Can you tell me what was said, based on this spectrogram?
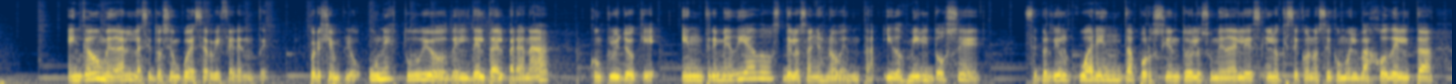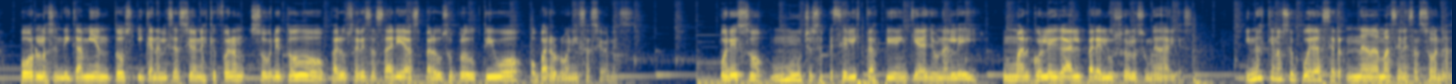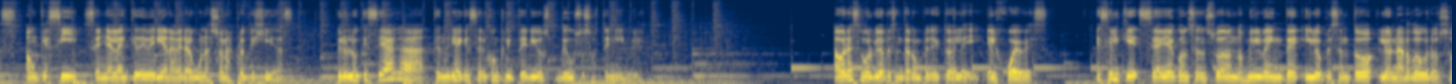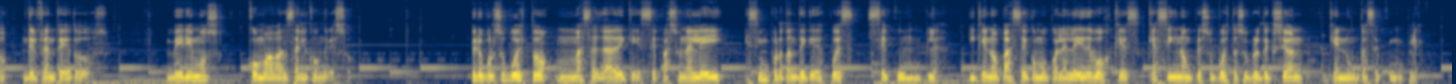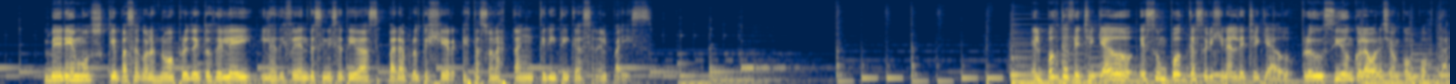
En cada humedal la situación puede ser diferente. Por ejemplo, un estudio del Delta del Paraná concluyó que entre mediados de los años 90 y 2012 se perdió el 40% de los humedales en lo que se conoce como el Bajo Delta por los endicamientos y canalizaciones que fueron sobre todo para usar esas áreas para uso productivo o para urbanizaciones. Por eso muchos especialistas piden que haya una ley, un marco legal para el uso de los humedales. Y no es que no se pueda hacer nada más en esas zonas, aunque sí señalan que deberían haber algunas zonas protegidas, pero lo que se haga tendría que ser con criterios de uso sostenible. Ahora se volvió a presentar un proyecto de ley, el jueves. Es el que se había consensuado en 2020 y lo presentó Leonardo Grosso, del Frente de Todos. Veremos cómo avanza el Congreso. Pero por supuesto, más allá de que se pase una ley, es importante que después se cumpla y que no pase como con la ley de bosques, que asigna un presupuesto a su protección que nunca se cumple. Veremos qué pasa con los nuevos proyectos de ley y las diferentes iniciativas para proteger estas zonas tan críticas en el país. El podcast de Chequeado es un podcast original de Chequeado, producido en colaboración con Posta.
